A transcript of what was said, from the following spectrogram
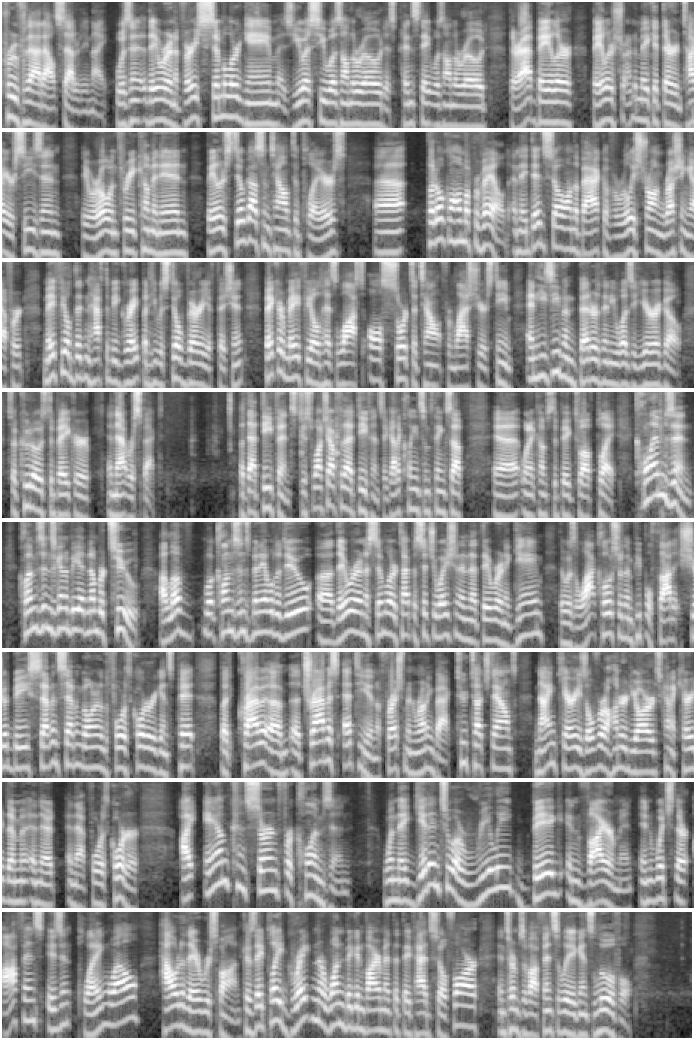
proved that out Saturday night. Was in, they were in a very similar game as USC was on the road, as Penn State was on the road. They're at Baylor. Baylor's trying to make it their entire season. They were 0 3 coming in. Baylor still got some talented players. Uh, but Oklahoma prevailed, and they did so on the back of a really strong rushing effort. Mayfield didn't have to be great, but he was still very efficient. Baker Mayfield has lost all sorts of talent from last year's team, and he's even better than he was a year ago. So kudos to Baker in that respect. But that defense, just watch out for that defense. They got to clean some things up uh, when it comes to Big 12 play. Clemson. Clemson's going to be at number two. I love what Clemson's been able to do. Uh, they were in a similar type of situation in that they were in a game that was a lot closer than people thought it should be. 7 7 going into the fourth quarter against Pitt. But uh, uh, Travis Etienne, a freshman running back, two touchdowns, nine carries, over 100 yards, kind of carried them in that, in that fourth quarter. I am concerned for Clemson when they get into a really big environment in which their offense isn't playing well, how do they respond? Because they played great in their one big environment that they've had so far in terms of offensively against Louisville.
